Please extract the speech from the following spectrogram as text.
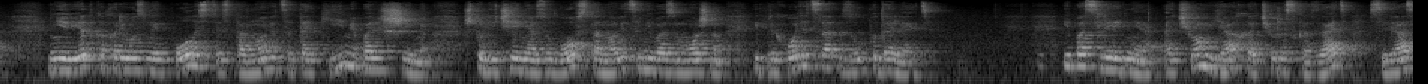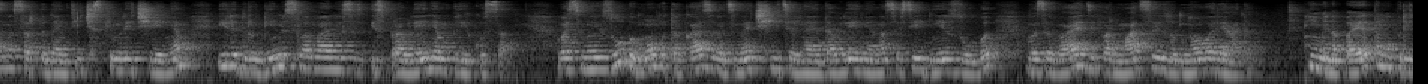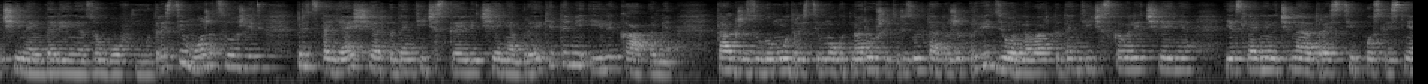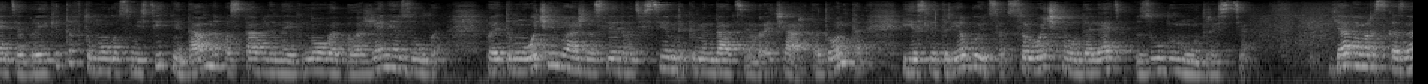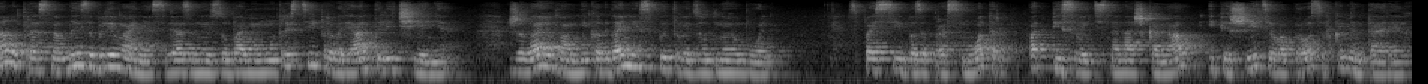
Нередко кариозные полости становятся такими большими, что лечение зубов становится невозможным и приходится зуб удалять. И последнее, о чем я хочу рассказать, связано с ортодонтическим лечением или другими словами с исправлением прикуса. Восьмые зубы могут оказывать значительное давление на соседние зубы, вызывая деформации зубного ряда. Именно поэтому причиной удаления зубов мудрости может служить предстоящее ортодонтическое лечение брекетами или капами. Также зубы мудрости могут нарушить результат уже проведенного ортодонтического лечения. Если они начинают расти после снятия брекетов, то могут сместить недавно поставленные в новое положение зубы. Поэтому очень важно следовать всем рекомендациям врача-ортодонта, если требуется срочно удалять зубы мудрости. Я вам рассказала про основные заболевания, связанные с зубами мудрости и про варианты лечения. Желаю вам никогда не испытывать зубную боль. Спасибо за просмотр, подписывайтесь на наш канал и пишите вопросы в комментариях.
